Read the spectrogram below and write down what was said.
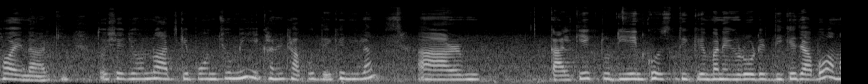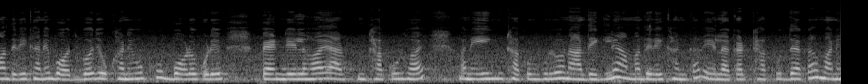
হয় না আর কি। তো সেই জন্য আজকে পঞ্চমী, এখানে ঠাকুর দেখে নিলাম। আর কালকে একটু ডিএন ঘোষ দিকে মানে রোডের দিকে যাব। আমাদের এখানে বজবজ, ওখানেও খুব বড় করে প্যান্ডেল হয় আর ঠাকুর হয়। মানে এই ঠাকুরগুলো না দেখলে আমাদের এখানকার এলাকার ঠাকুর দেখা মানে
